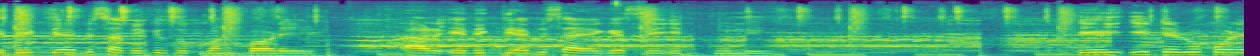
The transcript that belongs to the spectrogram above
এদিক দিয়ে বিছাবে কিছুক্ষণ পরে, আর এদিক দিয়ে বিছায় গেছে ইটগুলি। এই ইটের উপরে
